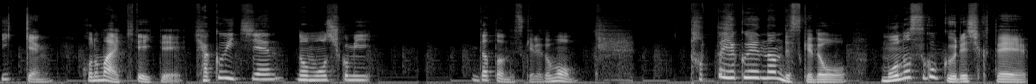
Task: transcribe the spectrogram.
1件この前来ていて101円の申し込みだったんですけれども、たった100円なんですけど、ものすごく嬉しくて、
